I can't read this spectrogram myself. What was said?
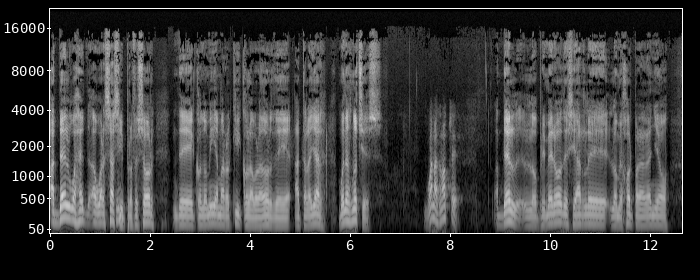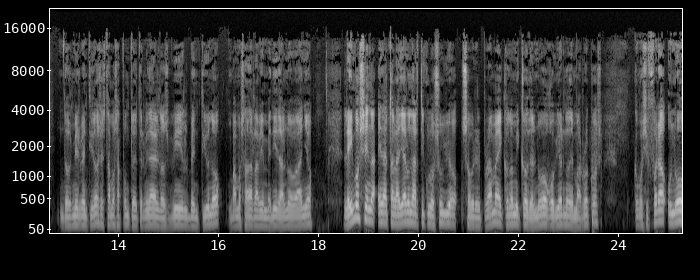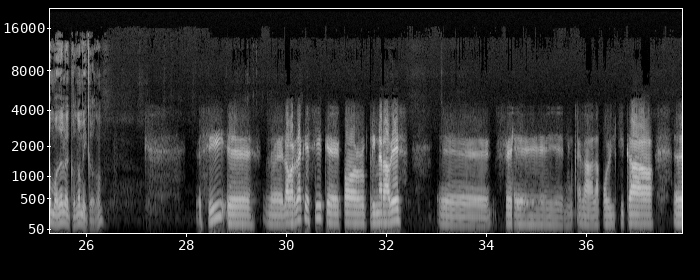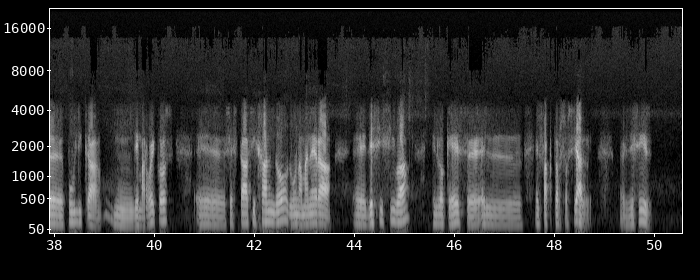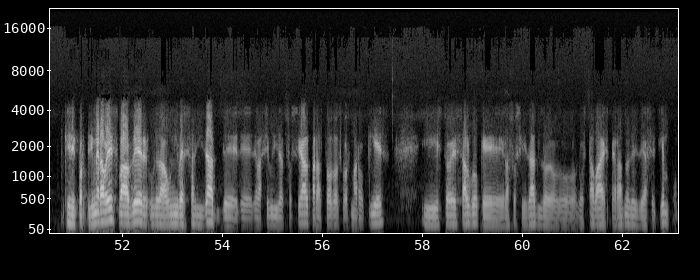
Abdel Wahed Awarsasi, profesor de Economía marroquí, colaborador de Atalayar. Buenas noches. Buenas noches. Abdel, lo primero, desearle lo mejor para el año 2022. Estamos a punto de terminar el 2021. Vamos a dar la bienvenida al nuevo año. Leímos en, en Atalayar un artículo suyo sobre el programa económico del nuevo gobierno de Marruecos como si fuera un nuevo modelo económico, ¿no? Sí, eh, eh, la verdad que sí, que por primera vez eh, la, política pública mm, de Marruecos se está fijando de una manera decisiva en lo que es el, factor social. Es decir, que por primera vez va a haber la universalidad de la seguridad social para todos los marroquíes y esto es algo que la sociedad lo, estaba esperando desde hace tiempo.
